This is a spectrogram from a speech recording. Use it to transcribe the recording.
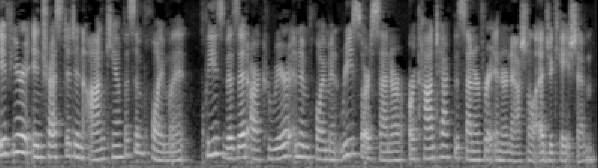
If you're interested in on campus employment, please visit our Career and Employment Resource Center or contact the Center for International Education.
